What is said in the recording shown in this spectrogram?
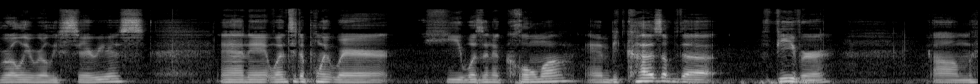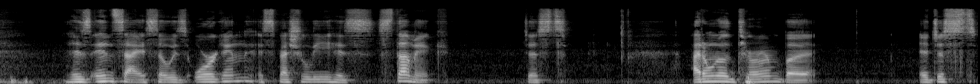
really, really serious, and it went to the point where he was in a coma, and because of the fever, um, his inside, so his organ, especially his stomach, just I don't know the term, but it just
